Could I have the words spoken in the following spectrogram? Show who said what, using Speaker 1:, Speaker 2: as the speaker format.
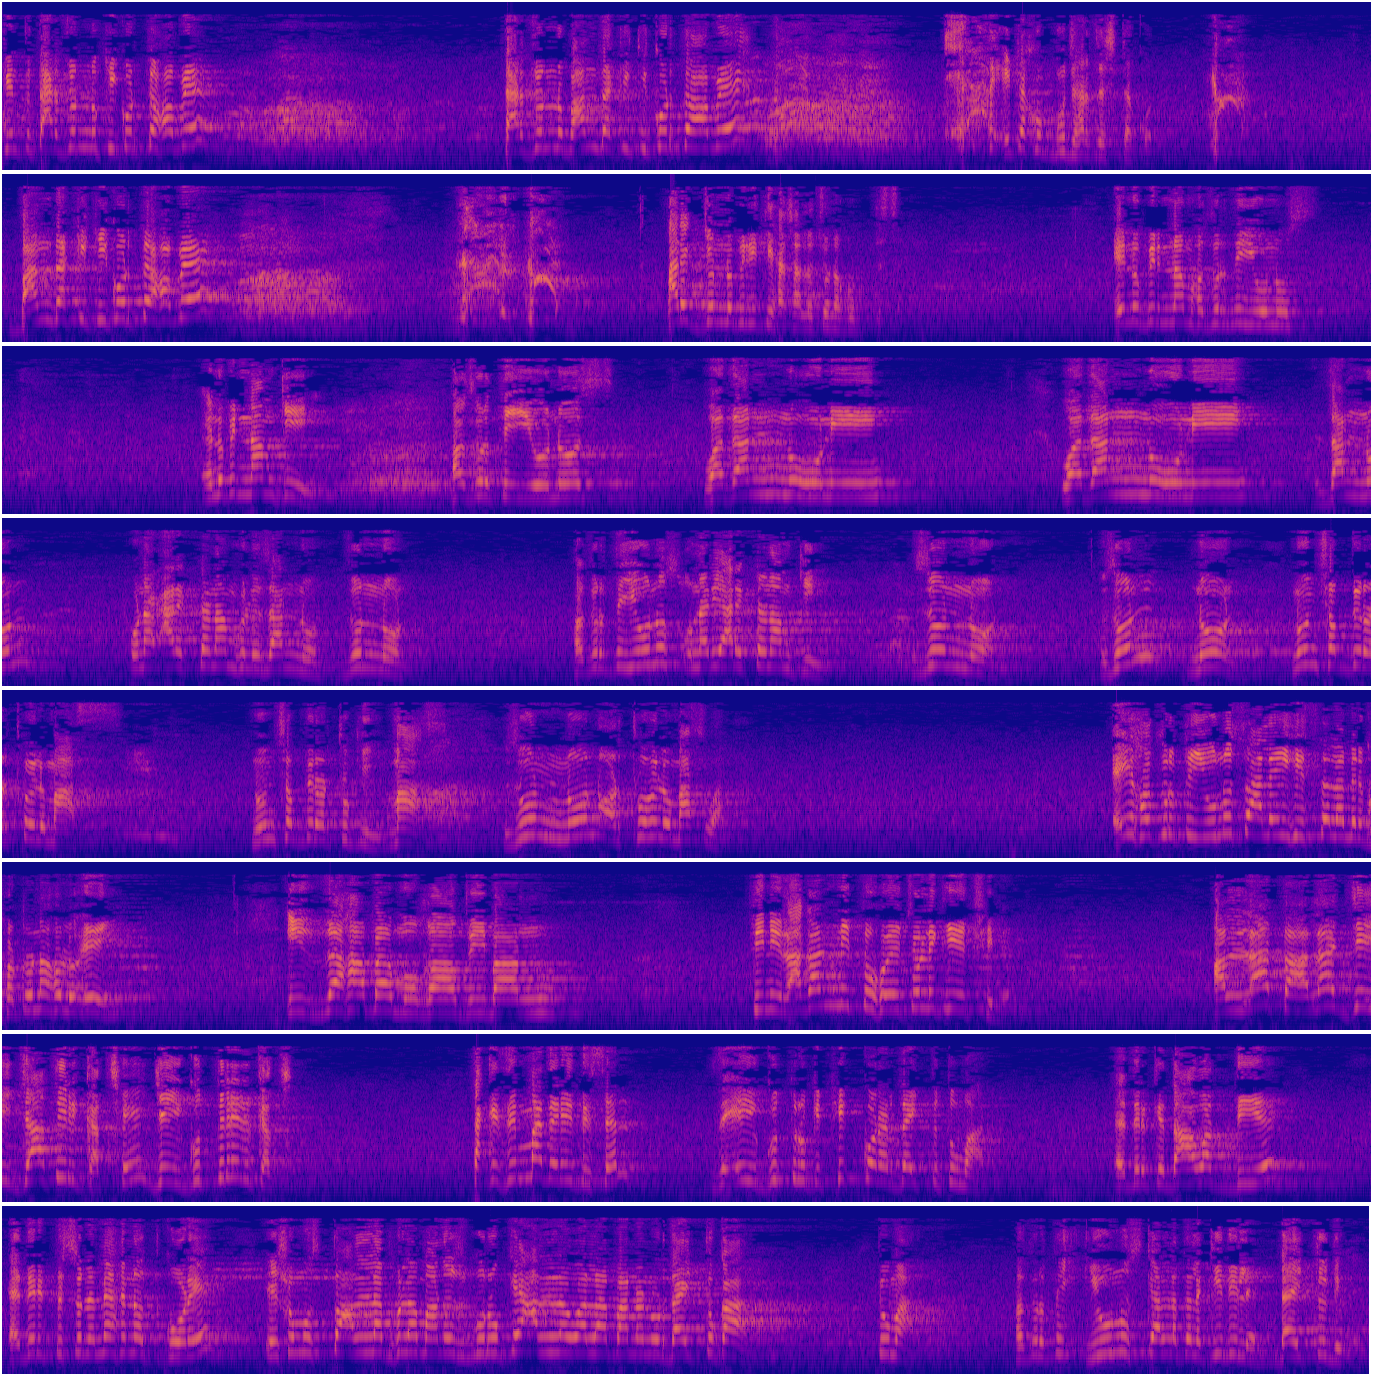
Speaker 1: কিন্তু তার জন্য কি করতে হবে? তার জন্য বান্দাকে কি করতে হবে? এটা খুব বোঝার চেষ্টা কর। বান্দাকে কি করতে হবে? আরেকজন নবীর ইতিহাস আলোচনা করতেছে। এ নবীর নাম হজরত ইউনুস। এ নবীর নাম কি? হজরত ইউনুস। ওয়াদান্নুনি ওয়াদান্নুনি জান্নুন ওনার আরেকটা নাম হলো জান্নুন, জুন্নুন। হজরত ইউনুস ওনারই আরেকটা নাম কি? জুন্নুন। জুন নুন নুন শব্দের অর্থ হলো মাছ। নুন শব্দের অর্থ কি? মাছ। জুন নুন অর্থ হলো মাছওয়াল। এই হজরত ইউনুস আলাই ইসলামের ঘটনা হলো এই ইজাহাবা মোগাদিবান তিনি রাগান্বিত হয়ে চলে গিয়েছিলেন। আল্লাহ তালা যেই জাতির কাছে, যেই গুত্রের কাছে তাকে জিম্মাদারি দিচ্ছেন যে এই গুত্রকে ঠিক করার দায়িত্ব তোমার। এদেরকে দাওয়াত দিয়ে, এদের পিছনে মেহনত করে এ সমস্ত আল্লাহ ভোলা মানুষগুলোকে আল্লাহওয়ালা বানানোর দায়িত্ব কার? তোমার। হজরত ইউনুসকে আল্লাহ তালা কি দিলেন? দায়িত্ব দিলেন।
